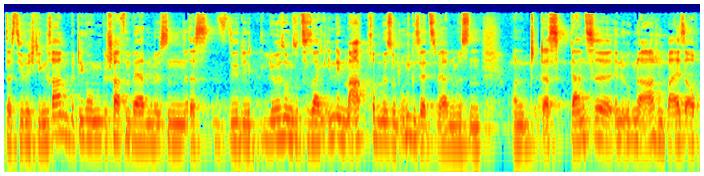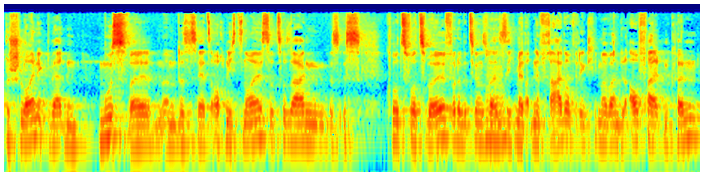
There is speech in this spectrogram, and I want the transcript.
dass die richtigen Rahmenbedingungen geschaffen werden müssen, dass die, die Lösungen sozusagen in den Markt kommen müssen und umgesetzt werden müssen. Und das Ganze in irgendeiner Art und Weise auch beschleunigt werden muss, weil ähm, das ist ja jetzt auch nichts Neues sozusagen. Es ist kurz vor zwölf oder beziehungsweise mhm. nicht mehr eine Frage, ob wir den Klimawandel aufhalten können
